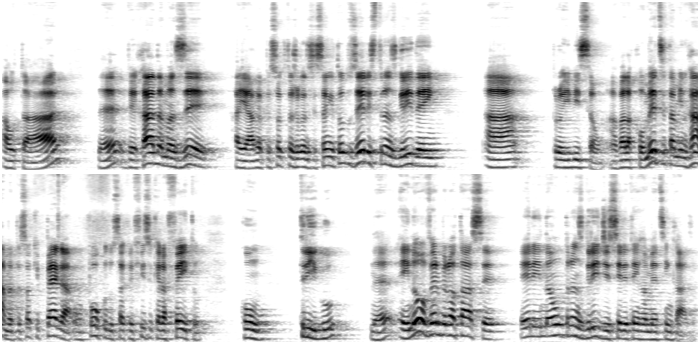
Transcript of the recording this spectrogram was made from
altar, né? Vechada mazé hayav, a pessoa que está jogando esse sangue, todos eles transgridem a proibição. Uma pessoa que pega um pouco do sacrifício que era feito com trigo, né? Em não haver belotase, ele não transgride se ele tem hametz em casa.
